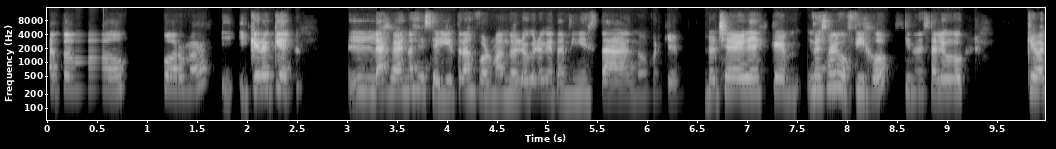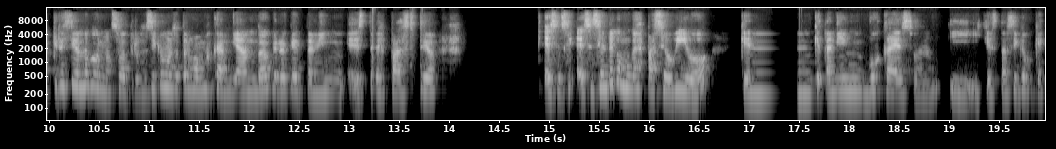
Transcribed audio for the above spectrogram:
ha tomado forma y, y, creo que las ganas de seguir transformándolo creo que también está, ¿no? Porque lo chévere es que no es algo fijo, sino es algo que va creciendo con nosotros, así como nosotros vamos cambiando, creo que también este espacio se, se siente como un espacio vivo que, que también busca eso, ¿no? Y, y, que está así como que,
